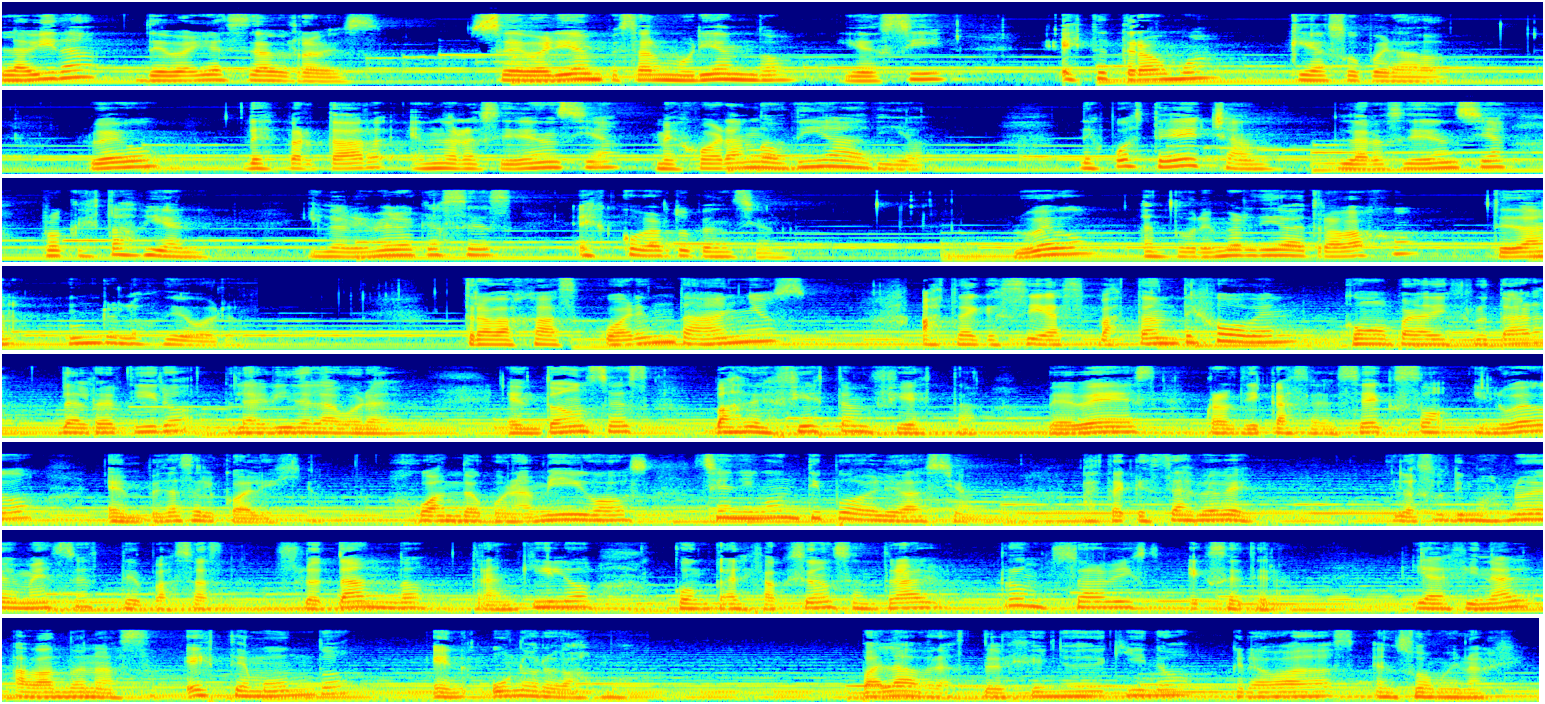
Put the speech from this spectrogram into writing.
La vida debería ser al revés. Se debería empezar muriendo y así este trauma queda superado. Luego, despertar en una residencia mejorando día a día. Después te echan de la residencia porque estás bien y lo primero que haces es cobrar tu pensión. Luego, en tu primer día de trabajo, te dan un reloj de oro. Trabajas 40 años hasta que seas bastante joven como para disfrutar del retiro de la vida laboral. Entonces vas de fiesta en fiesta, bebés, practicas el sexo y luego empezás el colegio, jugando con amigos, sin ningún tipo de obligación, hasta que seas bebé. Los últimos nueve meses te pasas flotando, tranquilo, con calefacción central, room service, etc. Y al final abandonas este mundo en un orgasmo. Palabras del genio de Quino grabadas en su homenaje.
